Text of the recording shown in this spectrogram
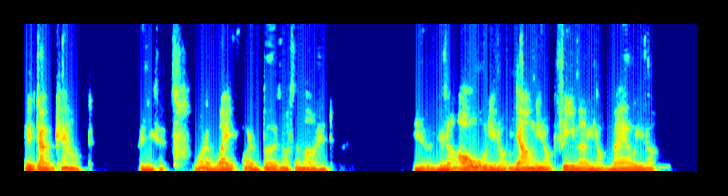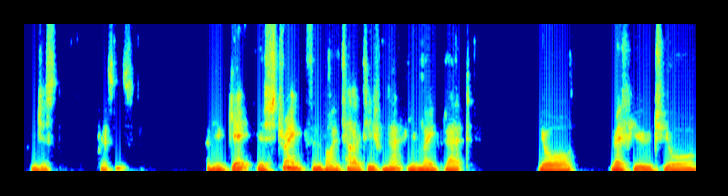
they don't count. And you go, what a weight, what a burden off the mind. You know, you're not old, you're not young, you're not female, you're not male, you're not, you're just presence. And you get your strength and vitality from that. You make that your refuge, your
